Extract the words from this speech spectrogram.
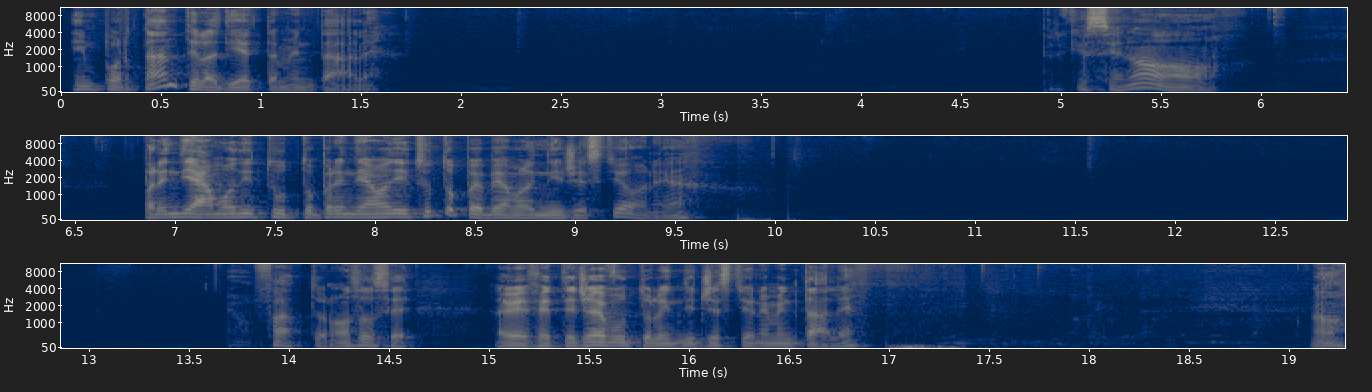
È importante la dieta mentale. Perché se no prendiamo di tutto, prendiamo di tutto, poi abbiamo l'indigestione. Eh? fatto, non so se avete già avuto l'indigestione mentale. No?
